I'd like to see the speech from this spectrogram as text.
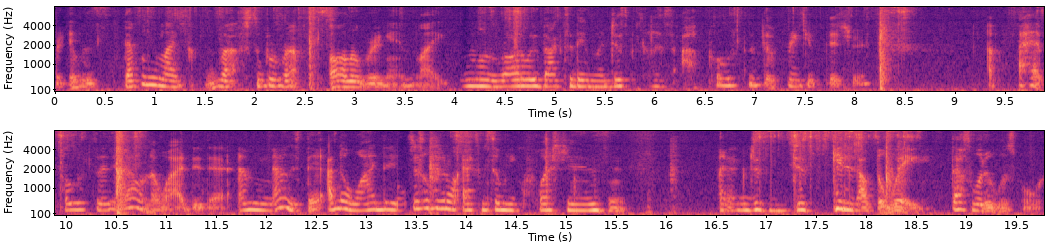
it was definitely like rough, super rough all over again. Like we went all the way back to day one just because I posted the freaking picture. I, I had posted it. I don't know why I did that. I mean, I understand. I know why I did it. Just so people don't ask me so many questions and I can just just get it out the way. That's what it was for.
